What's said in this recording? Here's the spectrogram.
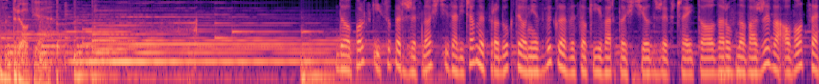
Zdrowie. Do polskiej superżywności zaliczamy produkty o niezwykle wysokiej wartości odżywczej. To zarówno warzywa, owoce,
